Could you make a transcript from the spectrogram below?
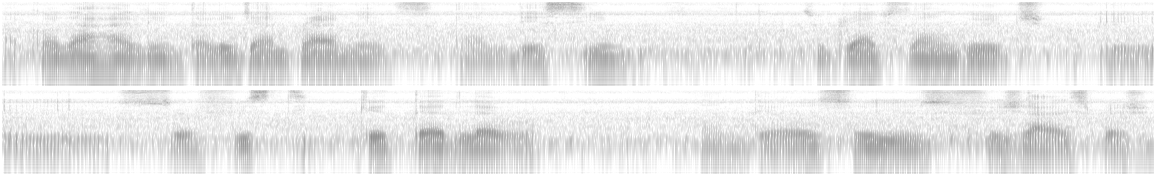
like other highly intelligent primates, and they seem to grasp language at a sophisticated level, and they also use facial expression.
